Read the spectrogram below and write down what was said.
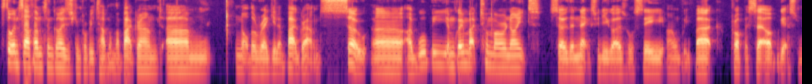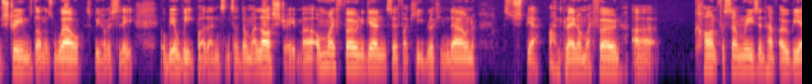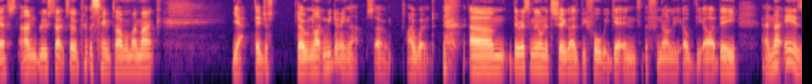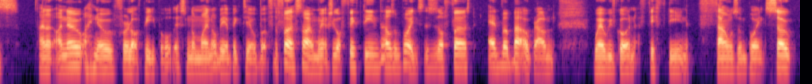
still in Southampton guys, as you can probably tell by my background. Um, not the regular background. So, uh, I will be, I'm going back tomorrow night. So, the next video guys will see, I will be back proper setup, get some streams done as well. It's been obviously, it'll be a week by then since I've done my last stream. Uh, on my phone again, so if I keep looking down, it's just, yeah, I'm playing on my phone. Uh, can't for some reason have OBS and BlueStacks open at the same time on my Mac. Yeah, they just don't like me doing that, so I won't. um, there is something I wanted to show you guys before we get into the finale of the RD, and that is and I know, I know, for a lot of people, this might not be a big deal, but for the first time, we actually got 15,000 points. This is our first ever battleground where we've gotten 15,000 points. So,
